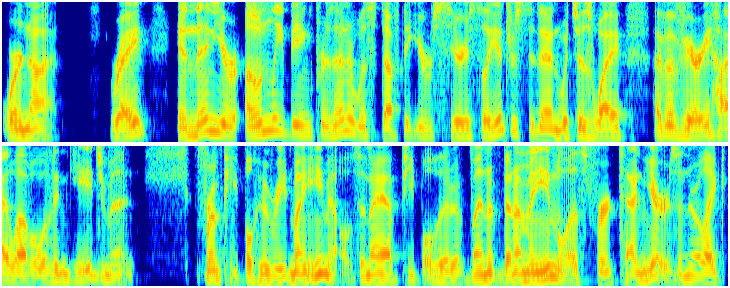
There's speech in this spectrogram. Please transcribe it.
or not? Right. And then you're only being presented with stuff that you're seriously interested in, which is why I have a very high level of engagement from people who read my emails. And I have people that have been, been on my email list for 10 years. And they're like,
